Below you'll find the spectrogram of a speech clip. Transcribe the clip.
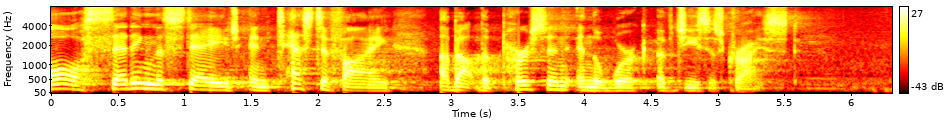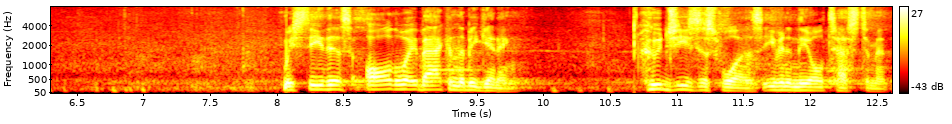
all setting the stage and testifying about the person and the work of Jesus Christ. We see this all the way back in the beginning who Jesus was, even in the Old Testament.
